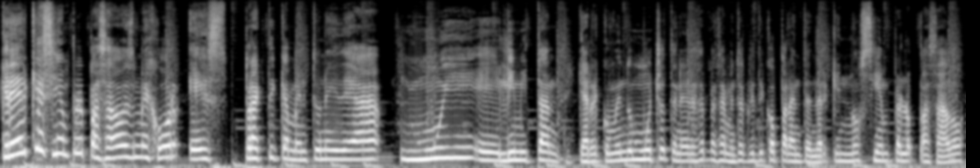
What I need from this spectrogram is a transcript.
Creer que siempre el pasado es mejor es prácticamente una idea muy eh, limitante, que recomiendo mucho tener ese pensamiento crítico para entender que no siempre lo pasado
